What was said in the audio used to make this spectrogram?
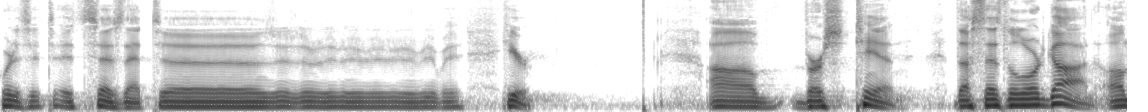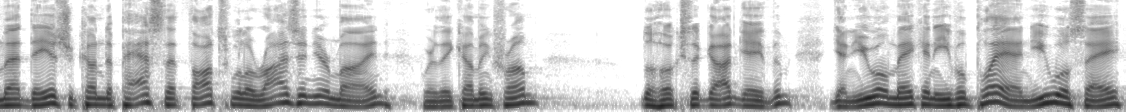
where does it? It says that uh, here, uh, verse ten. Thus says the Lord God: On that day it shall come to pass that thoughts will arise in your mind. Where are they coming from? The hooks that God gave them. And you will make an evil plan. You will say,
